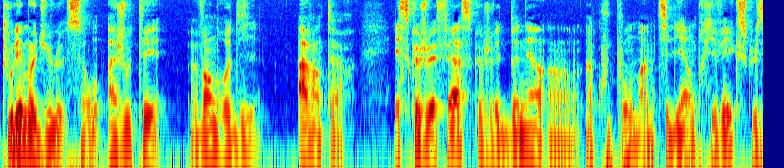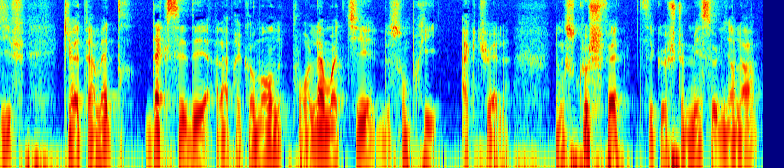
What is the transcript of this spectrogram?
tous les modules seront ajoutés vendredi à 20h. Et ce que je vais faire, c'est que je vais te donner un, coupon, un petit lien privé exclusif qui va te permettre d'accéder à la précommande pour la moitié de son prix actuel. Donc ce que je fais, c'est que je te mets ce lien là,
